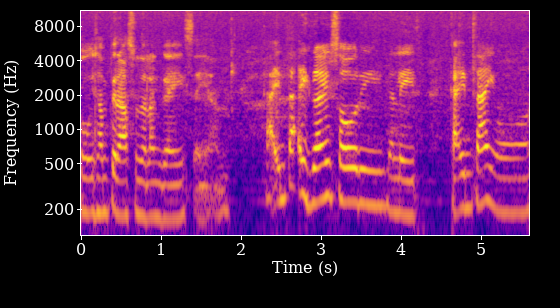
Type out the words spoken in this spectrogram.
So, isang piraso na lang, guys. Ayan. Kain tayo, guys. Sorry, na late. Kain tayo.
